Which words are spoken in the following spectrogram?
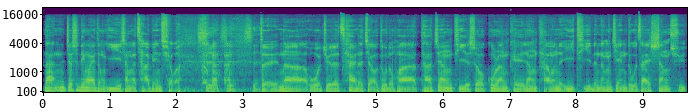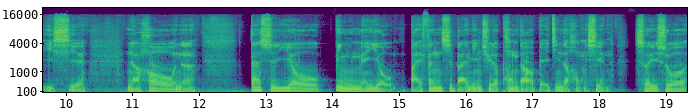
那就是另外一种意义上的擦边球了。是是是。对，那我觉得蔡的角度的话，他这样提的时候，固然可以让台湾的议题的能见度再上去一些，然后呢，但是又并没有。百分之百明确的碰到北京的红线，所以说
